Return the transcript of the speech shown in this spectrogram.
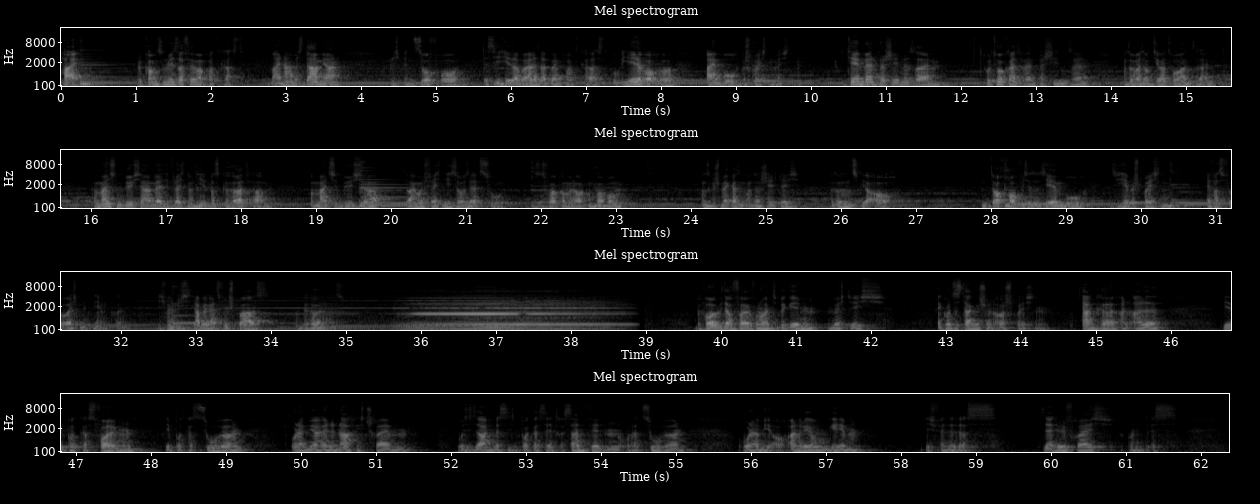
Hi, willkommen zum Leser Filmer Podcast. Mein Name ist Damian und ich bin so froh, dass ihr hier dabei seid beim Podcast, wo wir jede Woche ein Buch besprechen möchten. Die Themen werden verschiedene sein, die Kulturkreise werden verschieden sein und so werden auch die Autoren sein. Von manchen Büchern werdet ihr vielleicht noch nie etwas gehört haben und manche Bücher sagen euch vielleicht nicht so sehr zu. Das ist vollkommen in Ordnung. Warum? Unsere Geschmäcker sind unterschiedlich und so sind es wir auch. Und doch hoffe ich, dass aus jedem Buch, das wir hier besprechen, etwas für euch mitnehmen könnt. Ich wünsche euch dabei ganz viel Spaß und wir hören uns. Bevor wir mit der Folge von heute beginnen, möchte ich ein kurzes Dankeschön aussprechen. Danke an alle, die den Podcast folgen, dem Podcast zuhören oder mir eine Nachricht schreiben, wo sie sagen, dass sie diesen Podcast sehr interessant finden oder zuhören oder mir auch Anregungen geben. Ich finde das sehr hilfreich und es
